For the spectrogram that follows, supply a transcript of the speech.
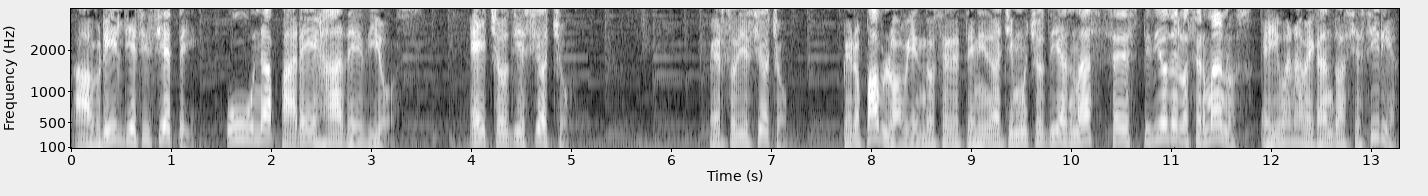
Abril 17. Una pareja de Dios. Hechos 18. Verso 18. Pero Pablo, habiéndose detenido allí muchos días más, se despidió de los hermanos e iba navegando hacia Siria.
